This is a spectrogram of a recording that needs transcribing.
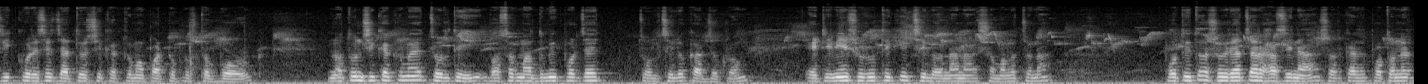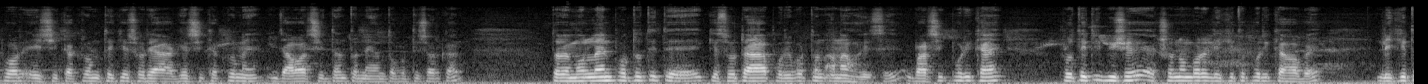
ঠিক করেছে জাতীয় শিক্ষাক্রম ও পাঠ্যপুস্তক বোর্ড। নতুন শিক্ষাক্রমে চলতেই বছর মাধ্যমিক পর্যায়ে চলছিল কার্যক্রম। এটি নিয়ে শুরু থেকে ছিল নানা সমালোচনা। পতিত স্বৈরাচার হাসিনা সরকারের পতনের পর এই শিক্ষাক্রম থেকে সরে আগের শিক্ষাক্রমে যাওয়ার সিদ্ধান্ত নেয় অন্তর্বর্তী সরকার। তবে মূল্যায়ন পদ্ধতিতে কিছুটা পরিবর্তন আনা হয়েছে। বার্ষিক পরীক্ষায় প্রতিটি বিষয়ে একশো নম্বরে লিখিত পরীক্ষা হবে। লিখিত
